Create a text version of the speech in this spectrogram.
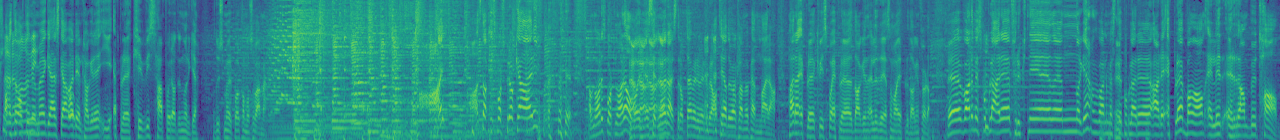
klare Anette Walter vi- Numme, Geir Skau er deltakere i Eplequiz her på Radio Norge. Og du som hører på, kan også være med. Nei, ja, han snakker sportsspråk her. ja, men nå er det sport, nå er det alvor. Ja, ja, ja, Jeg ser dere reiser opp, det er veldig veldig bra. Thea, du er klar med pennen der, ja. Her er eplequiz på epledagen, eller det som var epledagen før, da. Eh, Hva er det mest populære frukten i eh, Norge? Hva er det mest Eple. populære? Er det eple, banan eller rambutan?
